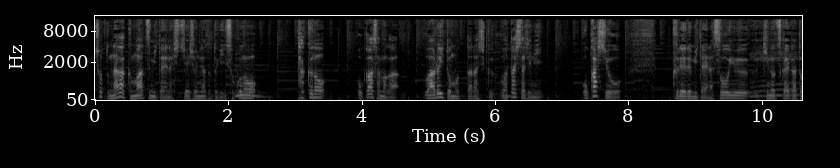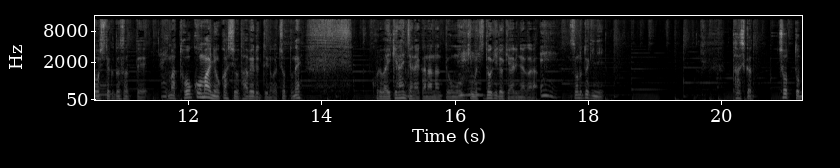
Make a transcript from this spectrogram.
ちょっと長く待つみたいなシチュエーションになった時にそこの宅のお母様が悪いと思ったらしく私たちにお菓子をくれるみたいなそういう気の使い方をしてくださって、はい。まあ、登校前にお菓子を食べるっていうのがちょっとねこれはいけないんじゃないかななんて思う気持ちドキドキありながら。ええ。その時に確かちょっと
